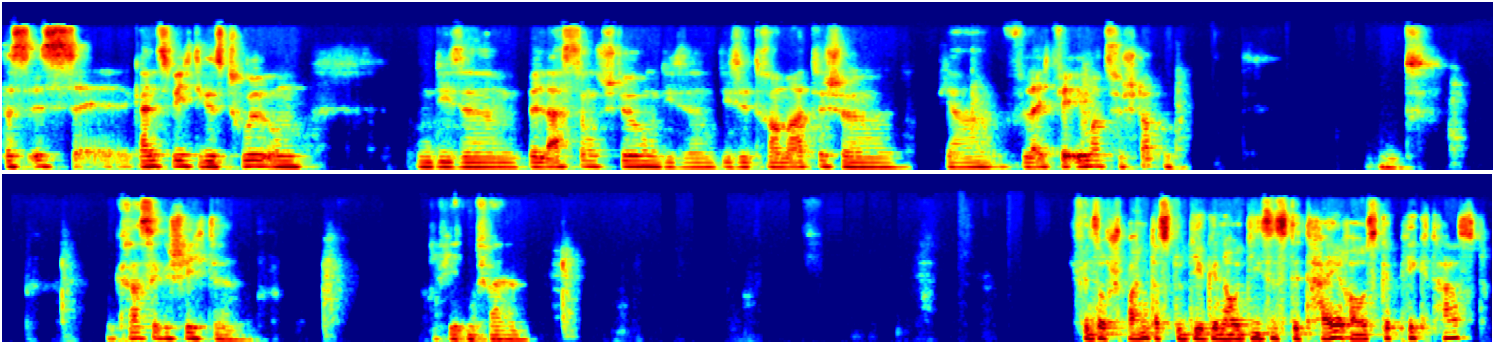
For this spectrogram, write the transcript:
das ist ein äh, ganz wichtiges Tool, um, um diese Belastungsstörung, diese, diese traumatische, ja, vielleicht für immer zu stoppen. Und eine krasse Geschichte. Auf jeden Fall. Ich finde es auch spannend, dass du dir genau dieses Detail rausgepickt hast,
